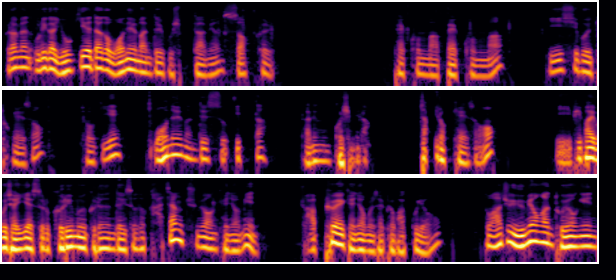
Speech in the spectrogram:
그러면 우리가 여기에다가 원을 만들고 싶다면 circle 100, 100, 20을 통해서 저기에 원을 만들 수 있다라는 것입니다. 자, 이렇게 해서 이 p5.js로 그림을 그리는 데 있어서 가장 중요한 개념인 좌표의 개념을 살펴봤고요. 또 아주 유명한 도형인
